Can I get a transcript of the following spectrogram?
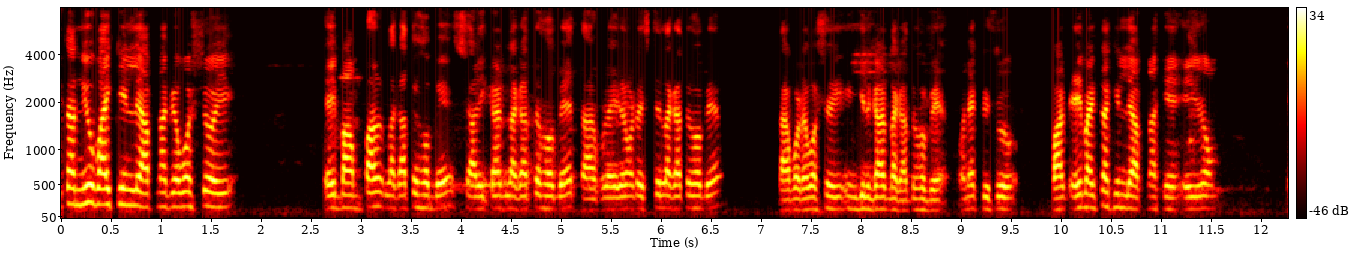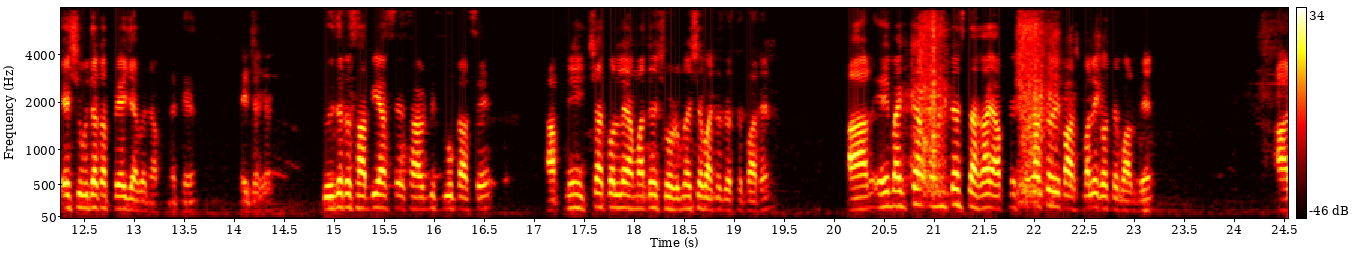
এটা নিউ বাইক কিনলে আপনাকে অবশ্যই এই বাম্পার লাগাতে হবে, শাড়ি কার্ড লাগাতে হবে, তারপরে এরকম একটা স্টেল লাগাতে হবে, তারপরে অবশ্যই ইঞ্জিন গার্ড লাগাতে হবে, অনেক কিছু। বাট এই বাইকটা কিনলে আপনাকে এইরকম, এই সুবিধাটা পেয়ে যাবেন আপনাকে এই জায়গায়। দুই হাজার সাবি আছে সার্ভিস বুক আছে, আপনি ইচ্ছা করলে আমাদের শোরুমে এসে বাইকটা যেতে পারেন। আর এই বাইকটা অনটেস্ট টাকায় আপনি সরাসরি পাঁচ মালিক হতে পারবেন। আর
